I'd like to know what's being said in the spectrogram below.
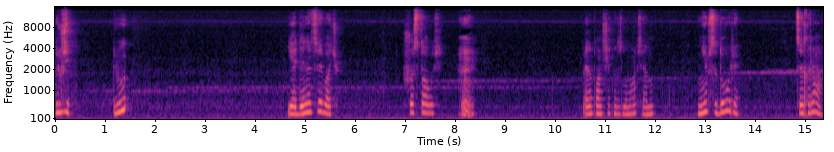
Друзі. Дру... Я єдине це бачу. Що сталося? Я планшет не зламався, а ну. Ні, все добре. Це гра.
